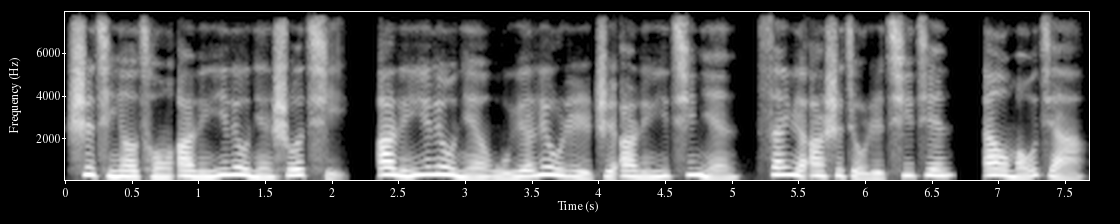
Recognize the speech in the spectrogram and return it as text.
事情要从二零一六年说起。二零一六年五月六日至二零一七年三月二十九日期间，L 某甲、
